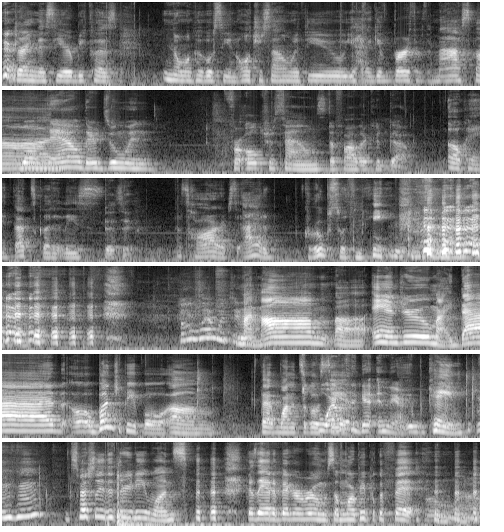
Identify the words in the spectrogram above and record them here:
during this year because no one could go see an ultrasound with you. You had to give birth with a mask on. Well, now they're doing for ultrasounds. The father could go. Okay, that's good at least. That's it. That's hard. See, I had groups with me. But where would you? my mom, uh, Andrew, my dad, a bunch of people um, that wanted to go Whoever see could it. get in there. came, Mm-hmm. especially the 3D ones, because they had a bigger room, so more people could fit. Oh wow.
